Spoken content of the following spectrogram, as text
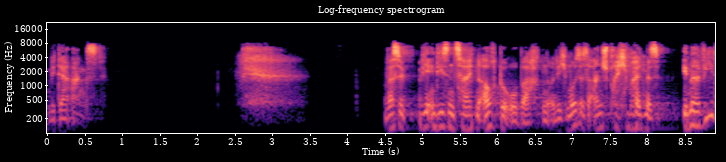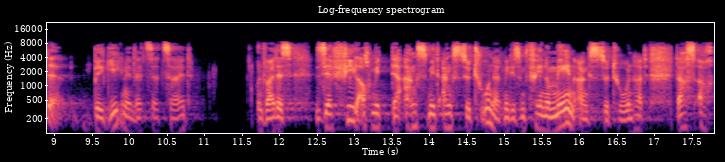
mit der Angst. Was wir in diesen Zeiten auch beobachten, und ich muss es ansprechen, weil mir es immer wieder begegnet in letzter Zeit, und weil es sehr viel auch mit der Angst, mit Angst zu tun hat, mit diesem Phänomen Angst zu tun hat, dass auch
